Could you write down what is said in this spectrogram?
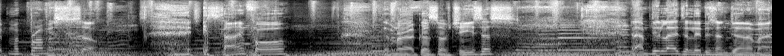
Keep my promise. So it's time for the miracles of Jesus. And I'm delighted, ladies and gentlemen,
